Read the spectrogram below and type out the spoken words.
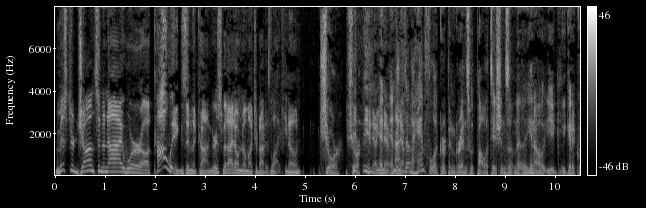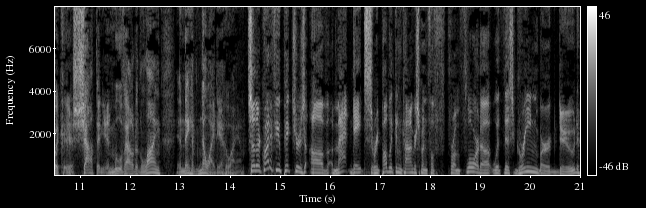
Mr. Johnson and I were uh, colleagues in the Congress, but I don't know much about his life. You know, Sure, sure. You know, you and never- and you I've never done a handful of grip and grins with politicians. And, uh, you know, you, you get a quick uh, shot, then you move out of the line, and they have no idea who I am. So there are quite a few pictures of Matt Gaetz, Republican congressman f- from Florida, with this Greenberg dude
